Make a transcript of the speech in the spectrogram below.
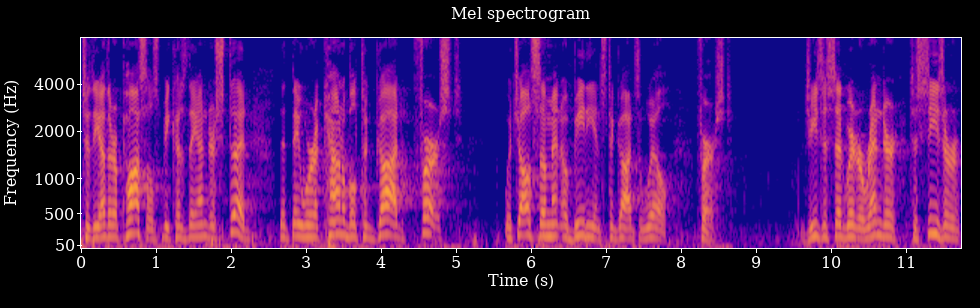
to the other apostles, because they understood that they were accountable to God first, which also meant obedience to God's will first. Jesus said we're to render to Caesar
